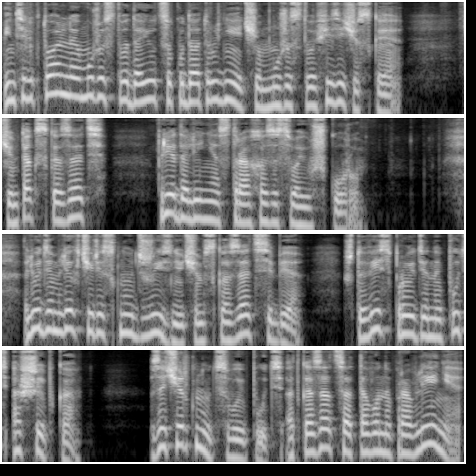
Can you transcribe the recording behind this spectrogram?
интеллектуальное мужество дается куда труднее, чем мужество физическое, чем, так сказать, преодоление страха за свою шкуру. Людям легче рискнуть жизнью, чем сказать себе, что весь пройденный путь – ошибка, зачеркнуть свой путь, отказаться от того направления,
